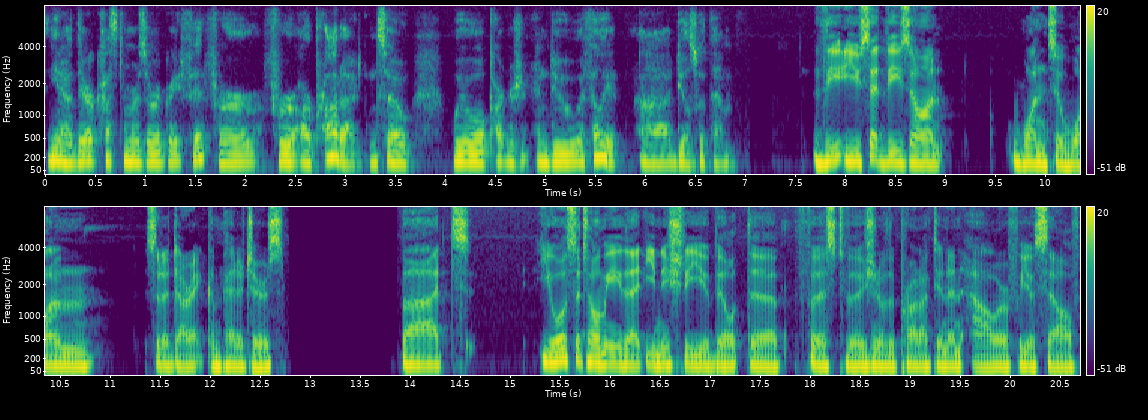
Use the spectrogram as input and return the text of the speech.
you know their customers are a great fit for for our product, and so we will partner and do affiliate uh, deals with them. The you said these aren't one to one sort of direct competitors. But you also told me that initially you built the first version of the product in an hour for yourself.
